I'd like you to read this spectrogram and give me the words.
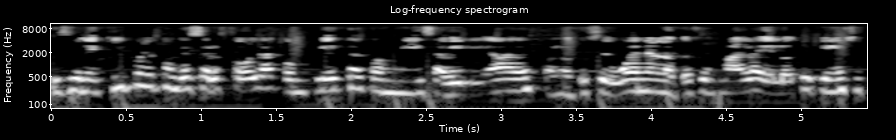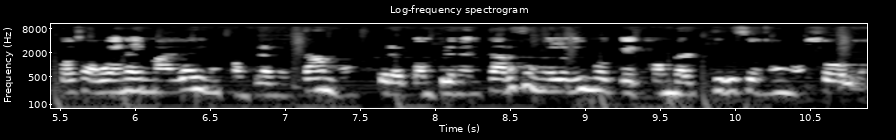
Es un equipo, yo tengo que ser sola, completa, con mis habilidades, con lo que soy buena, en lo que soy mala, y el otro tiene sus cosas buenas y malas y nos complementamos. Pero complementarse no es lo mismo que convertirse en uno solo.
